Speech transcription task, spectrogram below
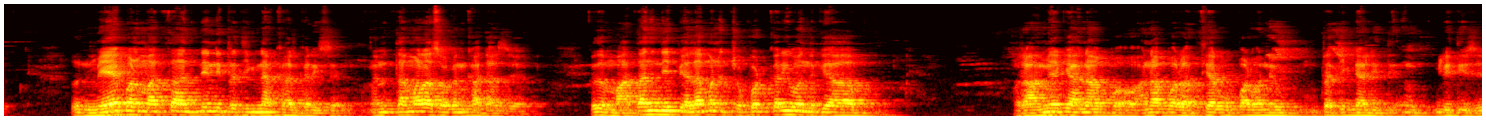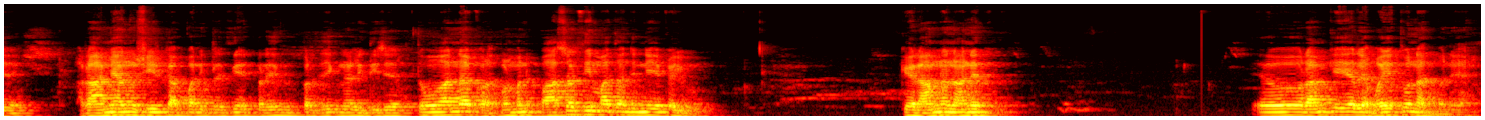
મેં પણ માતા અંજનીની પ્રતિજ્ઞા ખર કરી છે. અને તમારા સોગન ખાધા છે. માતાજીને પહેલાં મને ચોખવટ કરી હોય ને કે આ રામે કે આના આના પર હથિયાર ઉપાડવાની પ્રતિજ્ઞા લીધી લીધી છે. રામે આનું શિર કાપવાની પ્રતિ- પ્રતિ- પ્રતિજ્ઞા લીધી છે. તો હું આ ન કરત પણ મને પાછળથી માતાજીને કહ્યું કે રામના નાને રામ કે યાર ભાઈ તો ના જ બને.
